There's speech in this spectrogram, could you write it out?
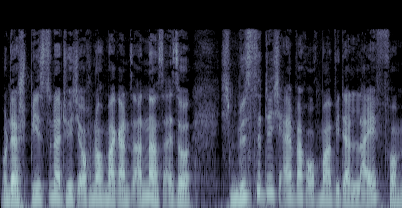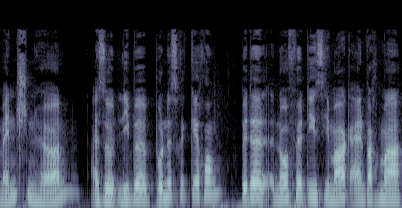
Und da spielst du natürlich auch nochmal ganz anders. Also, ich müsste dich einfach auch mal wieder live vor Menschen hören. Also, liebe Bundesregierung, bitte nur für DC Mark einfach mal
